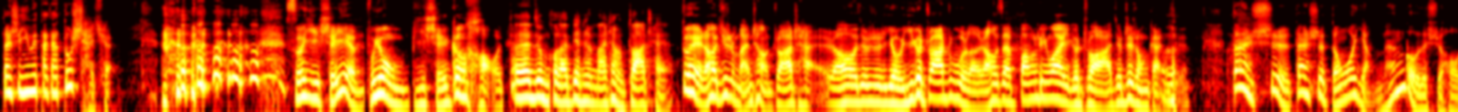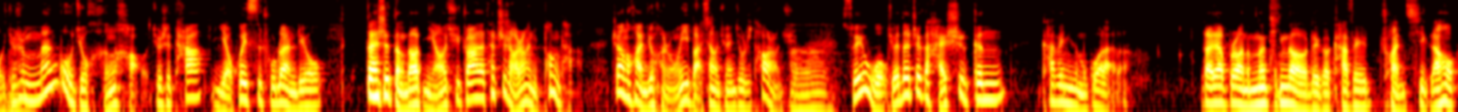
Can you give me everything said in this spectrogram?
但是因为大家都是柴犬，所以谁也不用比谁更好，大家就后来变成满场抓柴。对，然后就是满场抓柴，然后就是有一个抓住了，然后再帮另外一个抓，就这种感觉。但是，但是等我养 Mango 的时候，就是 Mango 就很好，就是它也会四处乱溜。但是等到你要去抓它，它至少让你碰它，这样的话你就很容易把项圈就是套上去。所以我觉得这个还是跟咖啡你怎么过来了。大家不知道能不能听到这个咖啡喘气，然后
